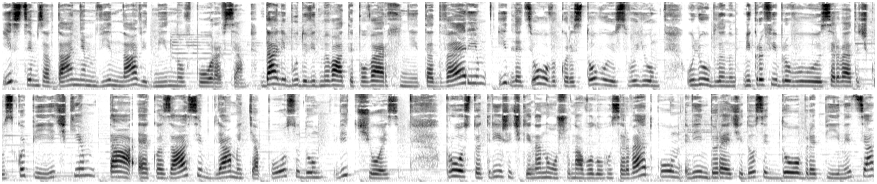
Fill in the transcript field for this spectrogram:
і з цим завданням він на відмінно впорався. Далі буду відмивати поверхні та двері, і для цього використовую свою улюблену мікрофіброву серветочку з копієчки та екозасіб для миття посуду від Choice. Просто трішечки наношу на вологу серветку. Він, до речі, досить добре піниться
